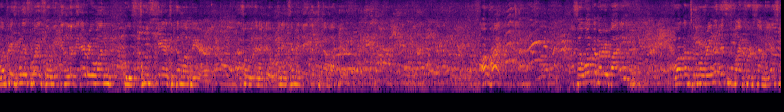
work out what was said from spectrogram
we're facing this way so we can look at everyone who's too scared to come up here. That's what we're gonna do. We're gonna intimidate them to come up here. All right. So welcome everybody. Welcome to the marina. This is my first time here, so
